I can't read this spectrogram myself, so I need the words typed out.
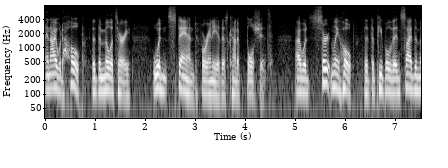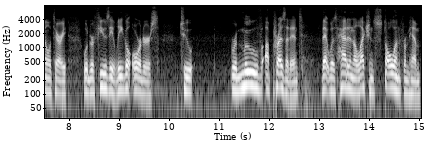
And I would hope that the military wouldn't stand for any of this kind of bullshit. I would certainly hope that the people inside the military would refuse illegal orders to remove a president that was had an election stolen from him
